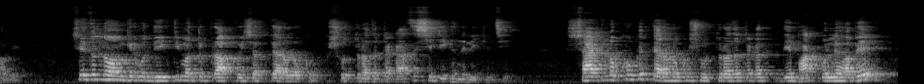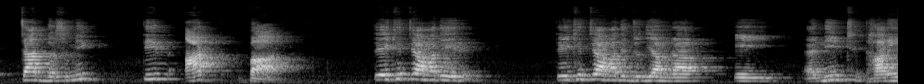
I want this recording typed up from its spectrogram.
হবে। সেজন্য অঙ্কের মধ্যে একটি মাত্র প্রাপ্য হিসাব তেরো লক্ষ সত্তর হাজার টাকা আছে, সেটি এখানে লিখেছি। ষাট লক্ষকে তেরো লক্ষ সত্তর হাজার টাকা দিয়ে ভাগ করলে হবে চার দশমিক তিন আট বার। তো এই ক্ষেত্রে আমাদের, তো এই ক্ষেত্রে আমাদের যদি আমরা এই নিট ধারে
